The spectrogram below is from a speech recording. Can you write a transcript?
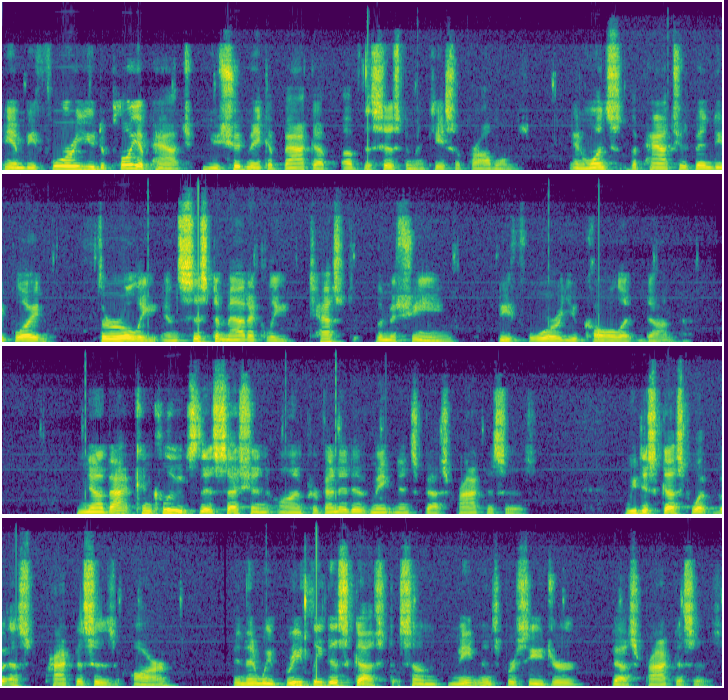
And before you deploy a patch, you should make a backup of the system in case of problems. And once the patch has been deployed, thoroughly and systematically test the machine before you call it done. Now that concludes this session on preventative maintenance best practices. We discussed what best practices are, and then we briefly discussed some maintenance procedure best practices.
